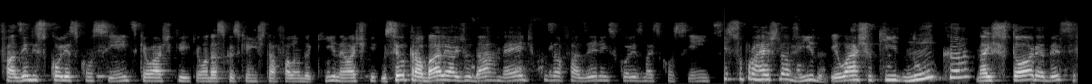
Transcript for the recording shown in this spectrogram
Fazendo escolhas conscientes, que eu acho que, é uma das coisas que a gente está falando aqui, né? Eu acho que o seu trabalho é ajudar médicos a fazerem escolhas mais conscientes. Isso para o resto da vida. Eu acho que nunca na história desse,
